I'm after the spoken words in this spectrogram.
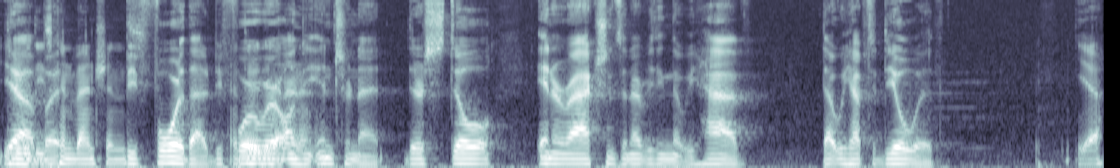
yeah these but conventions. before that before we're on the internet there's still interactions and everything that we have that we have to deal with yeah.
